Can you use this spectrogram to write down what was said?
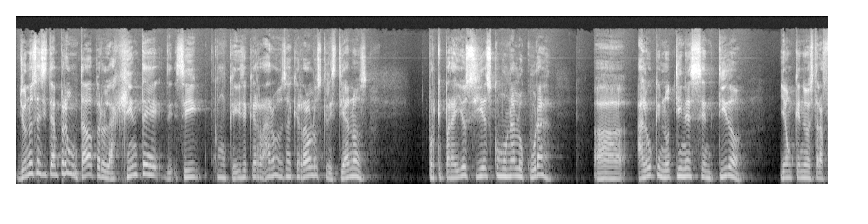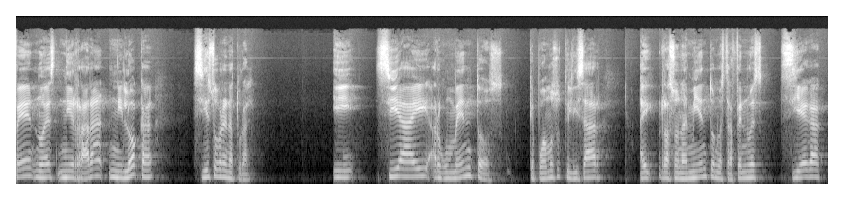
Yo no sé si te han preguntado, pero la gente sí, como que dice, qué raro, o sea, qué raro los cristianos, porque para ellos sí es como una locura, ah, algo que no tiene sentido. Y aunque nuestra fe no es ni rara ni loca, sí es sobrenatural. Y si hay argumentos que podemos utilizar, hay razonamiento, nuestra fe no es ciega,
